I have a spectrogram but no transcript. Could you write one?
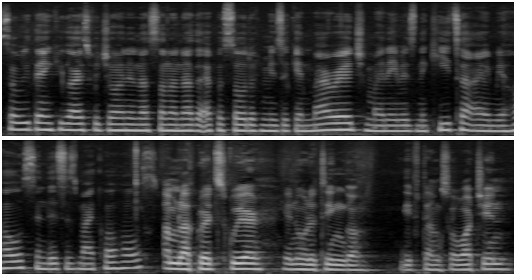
So we thank you guys for joining us on another episode of Music and Marriage. My name is Nikita. I am your host, and this is my co-host. I'm Amlak Red Square. You know the thing. Go. Give thanks for watching.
